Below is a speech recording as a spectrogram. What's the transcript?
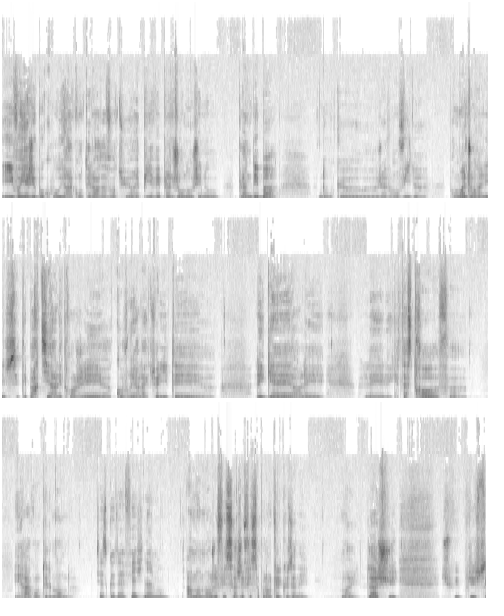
Et ils voyageaient beaucoup, ils racontaient leurs aventures. Et puis il y avait plein de journaux chez nous, plein de débats. Donc euh, j'avais envie de... Pour moi, le journalisme, c'était partir à l'étranger, euh, couvrir l'actualité, euh, les guerres, les, les, les catastrophes, et raconter le monde. C'est ce que tu as fait finalement? À un moment, j'ai fait ça. J'ai fait ça pendant quelques années. Oui. Là, je suis, je suis plus.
